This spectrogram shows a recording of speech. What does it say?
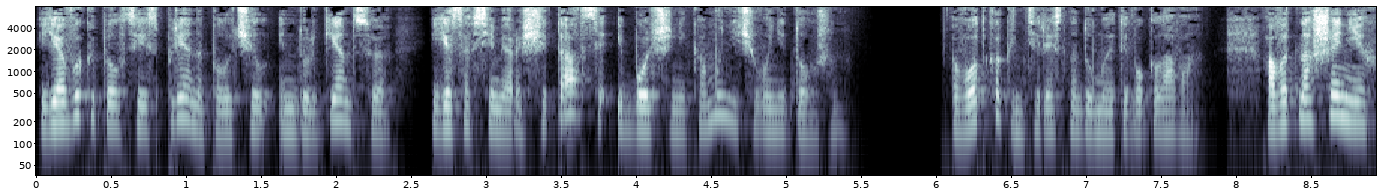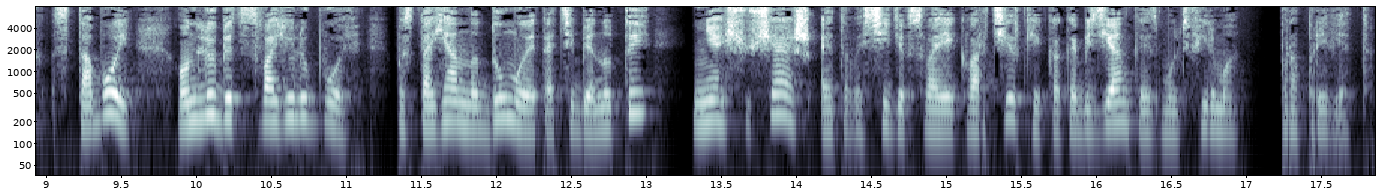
Я выкупился из плена, получил индульгенцию, я со всеми рассчитался и больше никому ничего не должен. Вот как интересно думает его голова. А в отношениях с тобой он любит свою любовь, постоянно думает о тебе, но ты не ощущаешь этого, сидя в своей квартирке, как обезьянка из мультфильма про привет.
